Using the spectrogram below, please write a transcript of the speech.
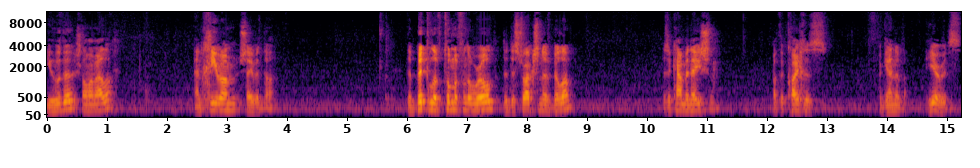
Yehuda, Shlomo Melech, and Chiram, Shevet Dan. The bittul of Tumah from the world, the destruction of Bilam, is a combination of the koiches, again, of here it's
